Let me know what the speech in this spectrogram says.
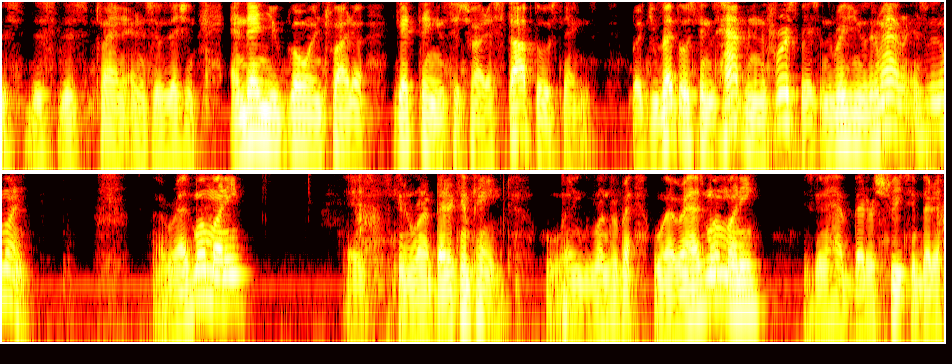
this this this planet and civilization, and then you go and try to get things to try to stop those things. But you let those things happen in the first place, and the reason you let them happen is with the money. Whoever has more money is going to run a better campaign and run for whoever has more money is going to have better streets and better.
